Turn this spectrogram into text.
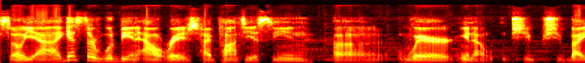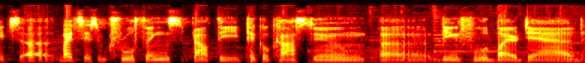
So yeah, I guess there would be an outraged Hypatia scene uh, where you know she she might uh, might say some cruel things about the pickle costume, uh, being fooled by her dad,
